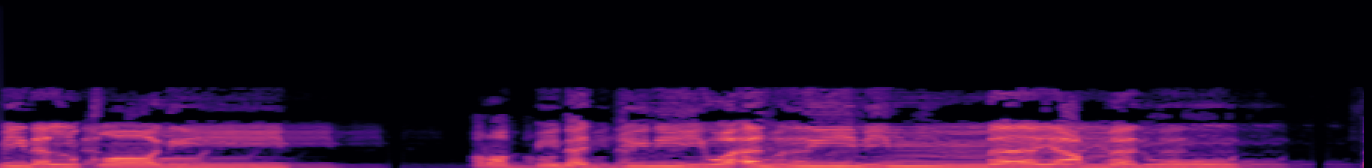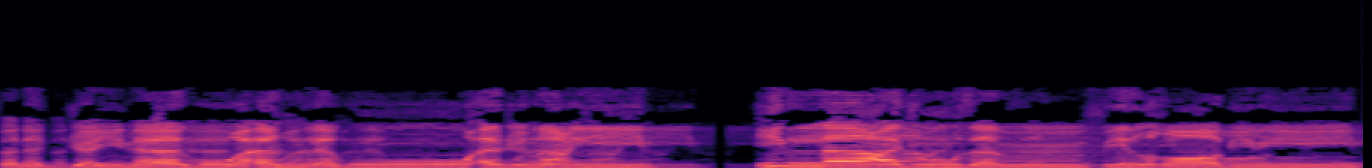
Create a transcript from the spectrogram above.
من القالين. رب نجني وأهلي مما يعملون. فنجيناه وأهله أجمعين. إلا عجوزا في الغابرين.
